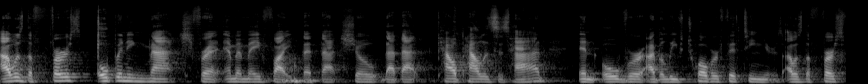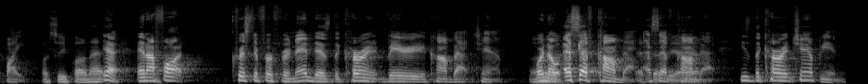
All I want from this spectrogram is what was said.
I was the first opening match for an MMA fight that that show that that Cow Palace has had in over I believe 12 or 15 years. I was the first fight. Oh, so you fought on that? Yeah, and I fought Christopher Fernandez, the current Bay Area Combat champ, or no Oh. SF Combat, SF, SF, yeah, Mm-hmm. Combat. He's the current champion,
